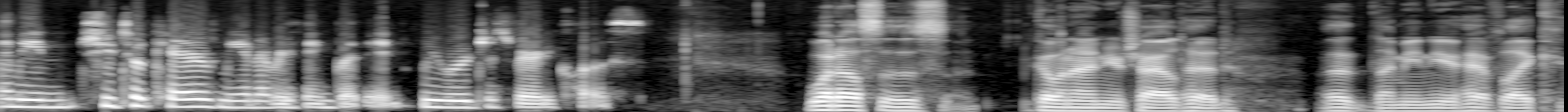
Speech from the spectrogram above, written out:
I mean, she took care of me and everything, but it, we were just very close. What else is going on in your childhood? Uh, I mean, you have like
